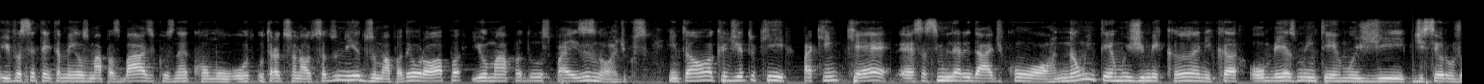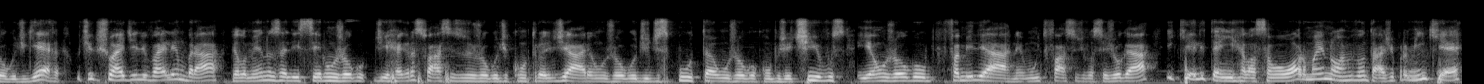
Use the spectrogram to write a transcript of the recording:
e você tem também os mapas básicos, né, como o, o, tradicional dos Estados Unidos, o mapa da Europa e o mapa dos países nórdicos. Então, eu acredito que para quem quer essa similaridade com o War, não em termos de mecânica ou mesmo em termos de, de ser um jogo de guerra, o Tick Schwed ele vai lembrar, pelo menos ali ser um jogo de regras fáceis, um jogo de controle de área, um jogo de disputa, um jogo com objetivos e é um jogo familiar, né, muito fácil de você jogar e que ele tem em relação ao War uma enorme vantagem para mim, que é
